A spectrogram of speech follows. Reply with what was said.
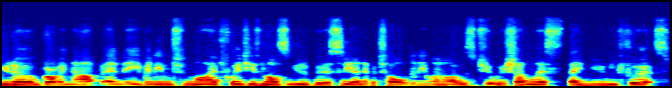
you know, growing up and even into my 20s when I was at university, I never told anyone I was Jewish unless they knew me first.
